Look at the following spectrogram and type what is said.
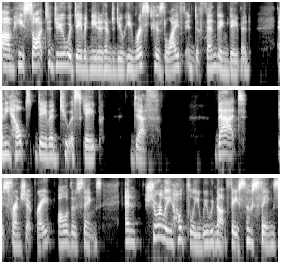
Um, he sought to do what David needed him to do. He risked his life in defending David, and he helped David to escape death. That is friendship, right? All of those things. And surely, hopefully, we would not face those things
